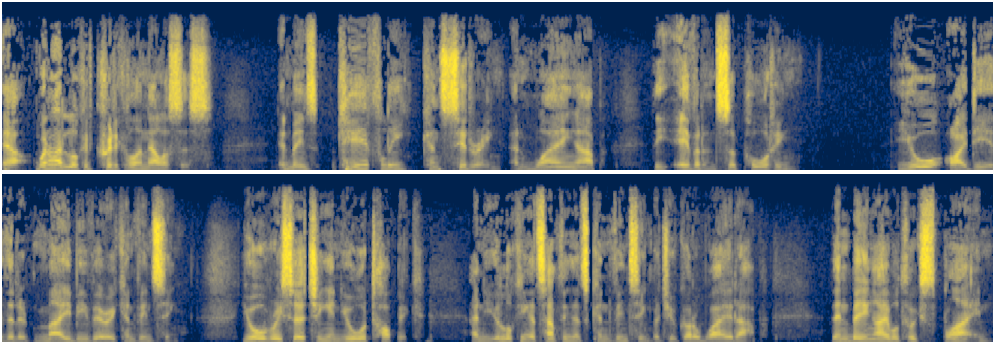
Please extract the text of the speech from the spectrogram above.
Now, when I look at critical analysis, it means carefully considering and weighing up the evidence supporting your idea that it may be very convincing. You're researching in your topic and you're looking at something that's convincing, but you've got to weigh it up. Then being able to explain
